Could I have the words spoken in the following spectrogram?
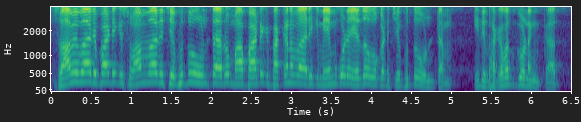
స్వామివారి పాటికి స్వామివారు చెబుతూ ఉంటారు మా పాటికి పక్కన వారికి మేము కూడా ఏదో ఒకటి చెబుతూ ఉంటాం. ఇది భగవద్గుణం కాదు.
